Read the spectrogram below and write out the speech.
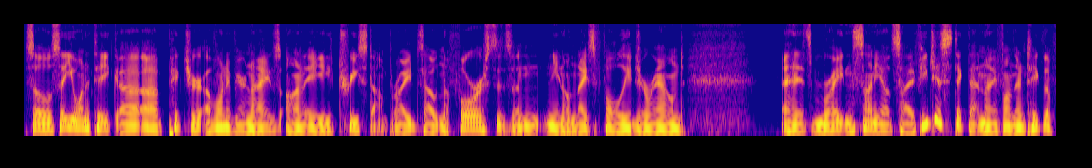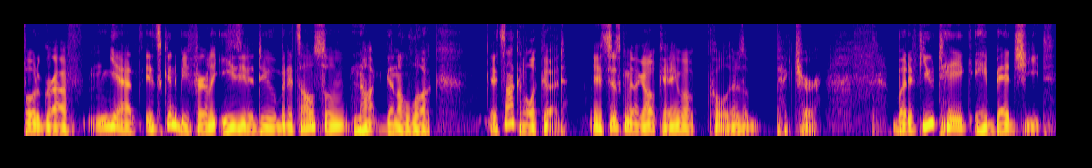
so say you want to take a, a, picture of one of your knives on a tree stump, right? It's out in the forest, it's a you know nice foliage around and it's bright and sunny outside, if you just stick that knife on there and take the photograph, yeah, it's going to be fairly easy to do, but it's also not going to look, it's not going to look good. It's just going to be like, okay, well, cool, there's a picture. But if you take a bed sheet,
